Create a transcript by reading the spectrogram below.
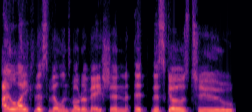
I like this villain's motivation. It this goes to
